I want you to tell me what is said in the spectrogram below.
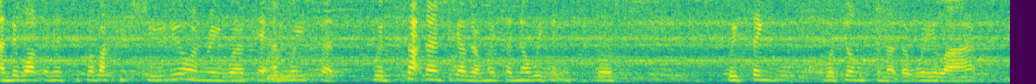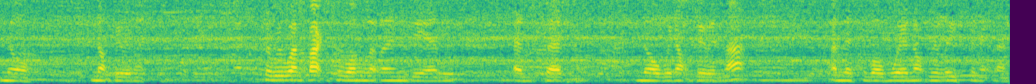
and they wanted us to go back in studio and rework it. And we said we sat down together and we said no, we think this is good. We think we've done something that we like. No, not doing it. So we went back to One Little Indian and said, no, we're not doing that. And they said, well, we're not releasing it then.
